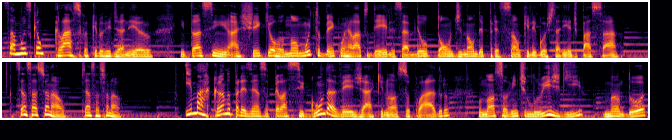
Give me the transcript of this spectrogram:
Essa música é um clássico aqui do Rio de Janeiro. Então, assim, achei que ornou muito bem com o relato dele, sabe? Deu o tom de não depressão que ele gostaria de passar. Sensacional, sensacional. E marcando presença pela segunda vez já aqui no nosso quadro, o nosso ouvinte Luiz Gui mandou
